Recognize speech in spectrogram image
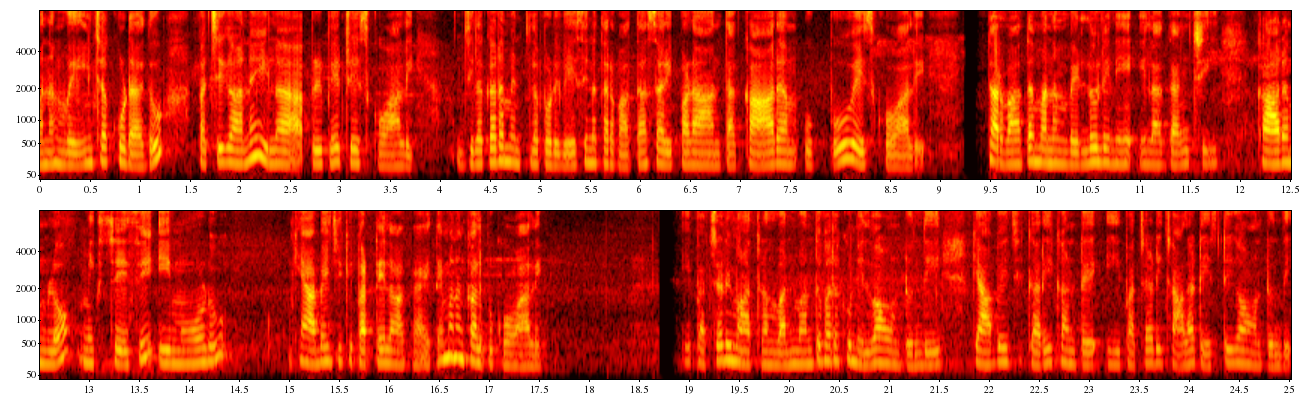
మనం వేయించకూడదు పచ్చిగానే ఇలా ప్రిపేర్ చేసుకోవాలి. జీలకర్ర మెంతుల పొడి వేసిన తర్వాత సరిపడా అంత కారం ఉప్పు వేసుకోవాలి. తర్వాత మనం వెల్లుల్లిని ఇలా దంచి కారంలో మిక్స్ చేసి ఈ మూడు క్యాబేజీకి పట్టేలాగా అయితే మనం కలుపుకోవాలి. ఈ పచ్చడి మాత్రం వన్ మంత్ వరకు నిల్వ ఉంటుంది. క్యాబేజీ కర్రీ కంటే ఈ పచ్చడి చాలా టేస్టీగా ఉంటుంది.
